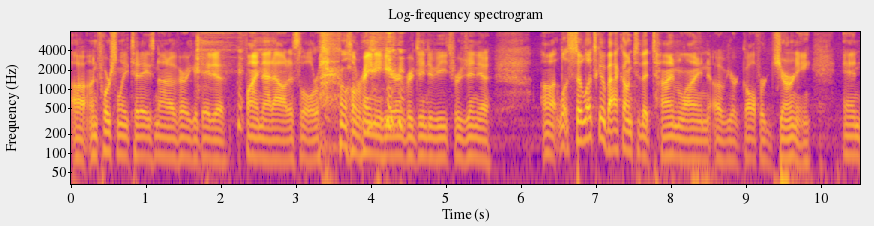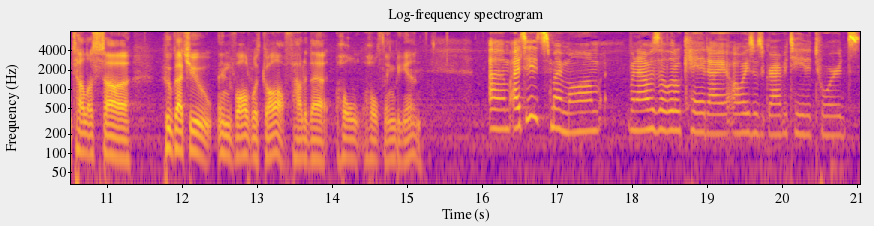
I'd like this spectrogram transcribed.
Uh, unfortunately, today's not a very good day to find that out. It's a little, a little rainy here in Virginia Beach, Virginia. Uh, so let's go back onto the timeline of your golfer journey and tell us uh, who got you involved with golf. How did that whole whole thing begin? Um, I'd say it's my mom. When I was a little kid, I always was gravitated towards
